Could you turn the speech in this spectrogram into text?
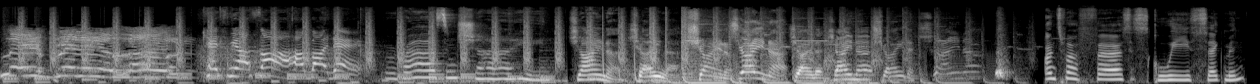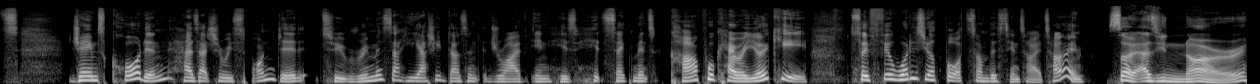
Leave Britney alone! Catch me outside. How about that? Rise and shine. China, China, China, China, China, China, China, China. On to our first squeeze segment. James Corden has actually responded to rumors that he actually doesn't drive in his hit segment Carpool Karaoke. So, Phil, what is your thoughts on this entire time? So, as you know,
